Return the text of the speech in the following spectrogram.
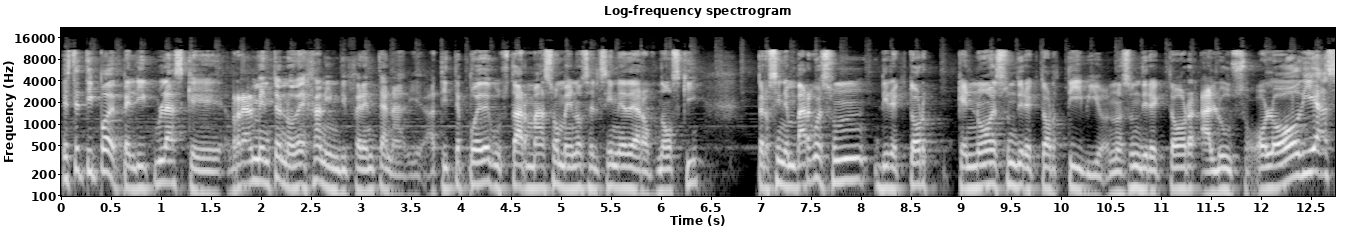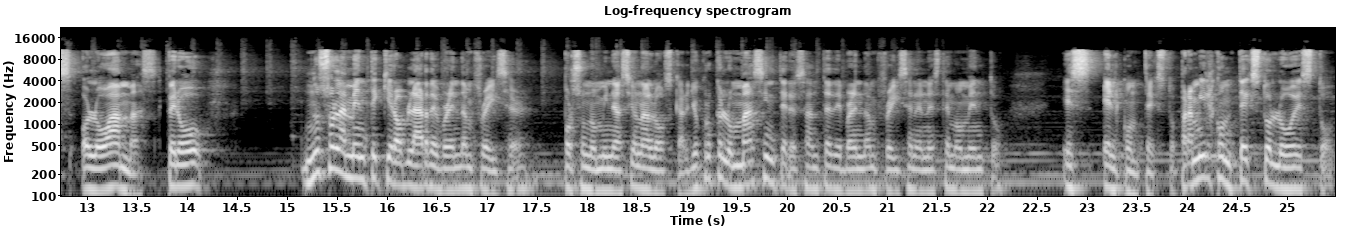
Este tipo de películas que realmente no dejan indiferente a nadie. A ti te puede gustar más o menos el cine de Aronofsky, pero sin embargo es un director que no es un director tibio, no es un director al uso. O lo odias o lo amas, pero no solamente quiero hablar de Brendan Fraser por su nominación al Oscar, yo creo que lo más interesante de Brendan Fraser en este momento es el contexto. Para mí el contexto lo es todo.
